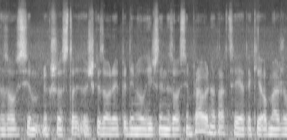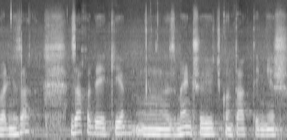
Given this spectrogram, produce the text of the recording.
не зовсім, якщо з точки зору епідеміологічної, не зовсім правильно, так це є такі обмежувальні заходи, які зменшують контакти між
